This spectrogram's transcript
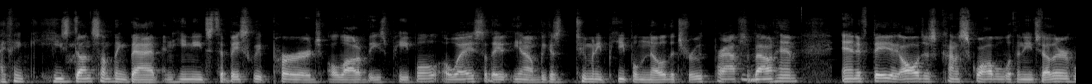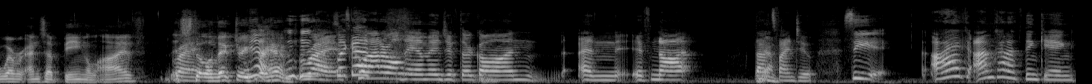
I think he's done something bad, and he needs to basically purge a lot of these people away. So they, you know, because too many people know the truth, perhaps mm-hmm. about him, and if they all just kind of squabble within each other, whoever ends up being alive, it's Right. still a victory for him. Right. It's, like a- collateral damage if they're gone, and if not, that's Yeah. fine too. See, I I'm kind of thinking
